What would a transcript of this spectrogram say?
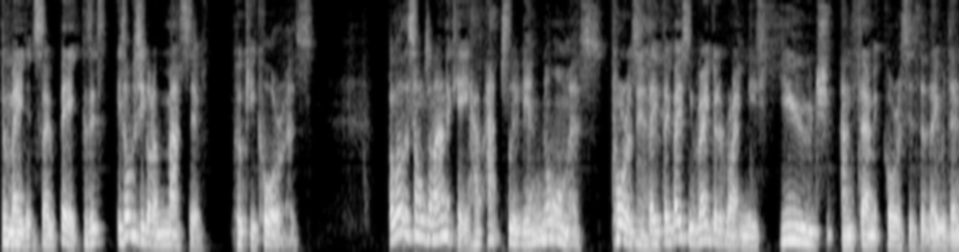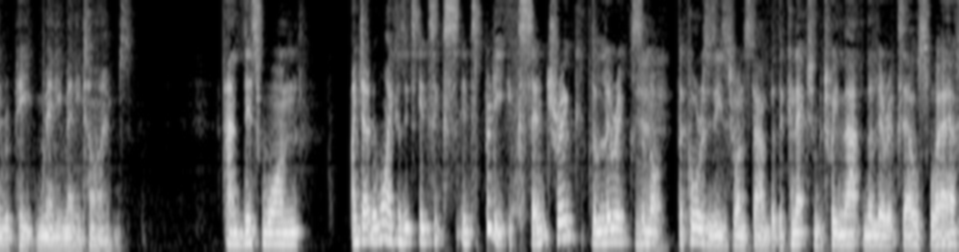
that hmm. made it so big because it's it's obviously got a massive hooky chorus. But a lot of the songs on Anarchy have absolutely enormous chorus. Yeah. They they're basically very good at writing these huge anthemic choruses that they would then repeat many many times. And this one, I don't know why because it's it's it's pretty eccentric. The lyrics Yeah. are not the chorus is easy to understand, but the connection between that and the lyrics elsewhere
